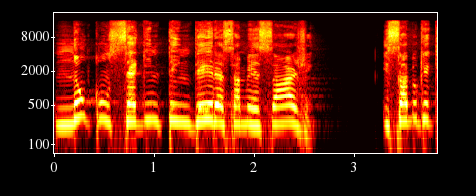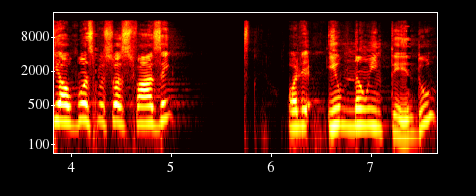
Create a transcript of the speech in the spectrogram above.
não consegue entender essa mensagem. E sabe o que, que algumas pessoas fazem? Olha, eu não entendo,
